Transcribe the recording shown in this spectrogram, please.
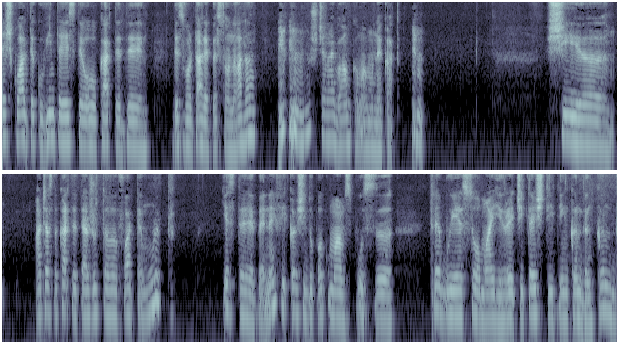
Deci, cu alte cuvinte, este o carte de dezvoltare personală. nu știu ce naiba am că m-am înecat. și uh, această carte te ajută foarte mult, este benefică și după cum am spus, uh, trebuie să o mai recitești din când în când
